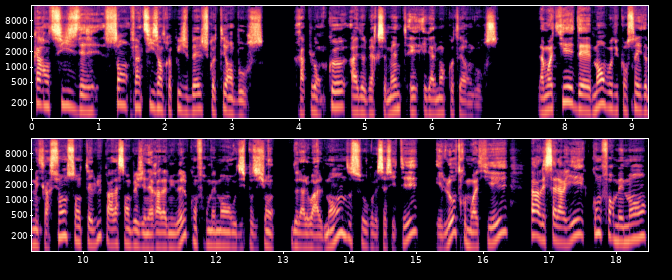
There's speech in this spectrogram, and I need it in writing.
46 des 126 entreprises belges cotées en bourse. Rappelons que Heidelberg Cement est également coté en bourse. La moitié des membres du conseil d'administration sont élus par l'Assemblée générale annuelle conformément aux dispositions de la loi allemande sur les sociétés et l'autre moitié par les salariés conformément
